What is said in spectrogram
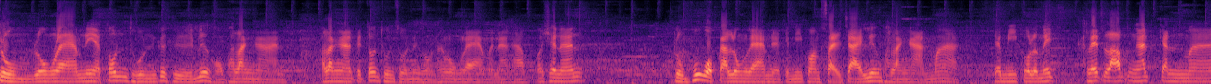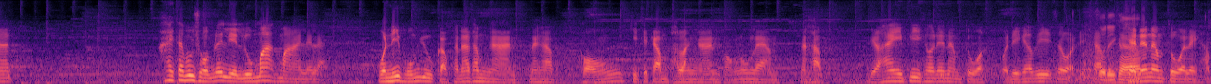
กลุ่มโรงแรมเนี่ยต้นทุนก็คือเรื่องของพลังงาน พลังงานเป็นต้นทุนส่วนหนึ่งของทางโรงแรมนะครับ เพราะฉะนั้นกลุ่มผู้ประกอบการโรงแรมเนี่ยจะมีความใส่ใจเรื่องพลังงานมาก จะมีกลเม็ดเคล็ดลับงัดกันมา ให้ท่านผู้ชมได้เรียนรู้มากมายเลยแหละ วันนี้ผมอยู่กับคณะทำงานนะครับของกิจกรรมพลังงานของโรงแรมนะครับ เดี๋ยวให้พี่เขาแนะนำตัวสวัสดีครับพี่สวัสดีครับสวัสดีครับเชิญแนะนำตัวเลยครับ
